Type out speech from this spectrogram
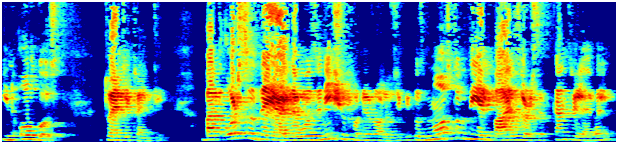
in August 2020. But also there, there was an issue for neurology because most of the advisors at country level,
